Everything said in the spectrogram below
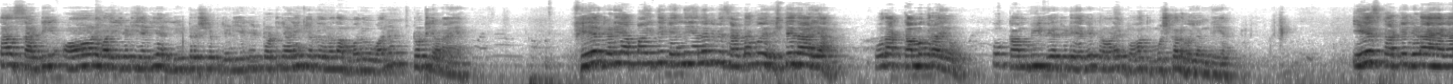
ਤਾਂ ਸਾਡੀ ਆਉਣ ਵਾਲੀ ਜਿਹੜੀ ਹੈਗੀ ਆ ਲੀਡਰਸ਼ਿਪ ਜਿਹੜੀ ਹੈਗੀ ਟੁੱਟ ਜਾਣੀ ਕਿਉਂਕਿ ਉਹਨਾਂ ਦਾ ਮਨੋਬਲ ਟੁੱਟ ਜਾਣਾ ਹੈ ਫਿਰ ਜਿਹੜੇ ਆਪਾਂ ਇੱਥੇ ਕਹਿੰਦੇ ਆ ਨਾ ਕਿ ਵੀ ਸਾਡਾ ਕੋਈ ਰਿਸ਼ਤੇਦਾਰ ਆ, ਉਹਦਾ ਕੰਮ ਕਰਾਇਓ। ਉਹ ਕੰਮ ਵੀ ਫਿਰ ਜਿਹੜੇ ਹੈਗੇ ਕਰਾਉਣੇ ਬਹੁਤ ਮੁਸ਼ਕਲ ਹੋ ਜਾਂਦੇ ਆ। ਇਸ ਕਰਕੇ ਜਿਹੜਾ ਹੈਗਾ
